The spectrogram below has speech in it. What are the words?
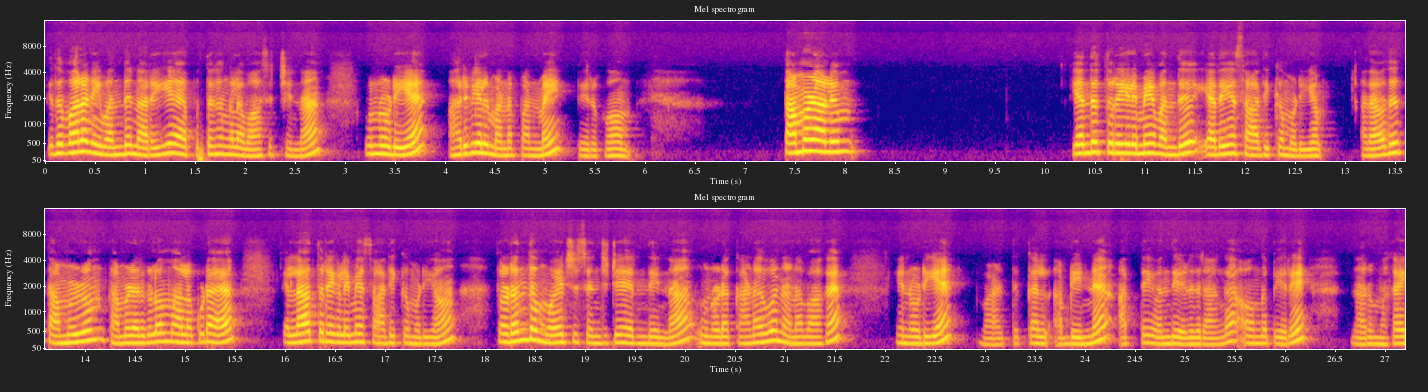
இதுபோல் நீ வந்து நிறைய புத்தகங்களை வாசிச்சின்னா உன்னுடைய அறிவியல் மனப்பான்மை பெருகும். தமிழாலும் எந்த துறையிலுமே வந்து எதையும் சாதிக்க முடியும். அதாவது தமிழும் தமிழர்களுமால கூட எல்லா துறைகளையுமே சாதிக்க முடியும். தொடர்ந்து முயற்சி செஞ்சுட்டே இருந்தீன்னா உன்னோட கனவு நனவாக என்னுடைய வாழ்த்துக்கள் அப்படின்னு அத்தை வந்து எழுதுகிறாங்க அவங்க பேர் நறுமகை.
